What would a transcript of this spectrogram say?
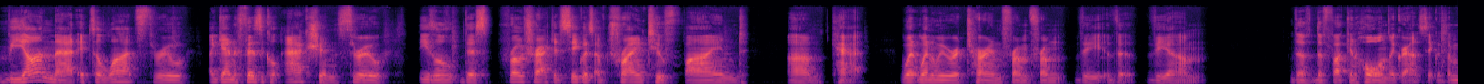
Mm. Beyond that, it's a lot through again physical action through these this protracted sequence of trying to find um Kat when when we return from from the the the um the the fucking hole in the ground sequence. I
